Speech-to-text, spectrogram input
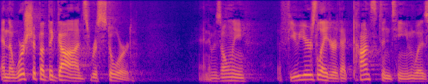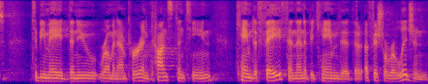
and the worship of the gods restored. And it was only a few years later that Constantine was to be made the new Roman emperor, and Constantine came to faith, and then it became the, the official religion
